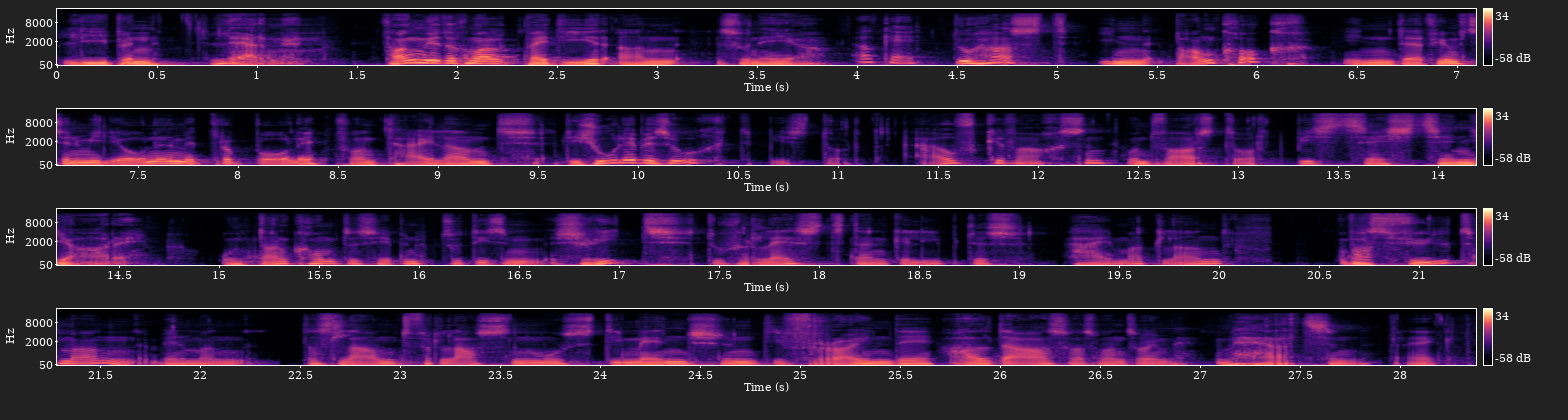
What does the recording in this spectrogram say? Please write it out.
lieben lernen. Fangen wir doch mal bei dir an, Sunea. Okay. Du hast in Bangkok, in der 15 Millionen Metropole von Thailand, die Schule besucht, bist dort aufgewachsen und warst dort bis 16 Jahre. Und dann kommt es eben zu diesem Schritt, du verlässt dein geliebtes Heimatland. Was fühlt man, wenn man das Land verlassen muss, die Menschen, die Freunde, all das, was man so im, im Herzen trägt?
